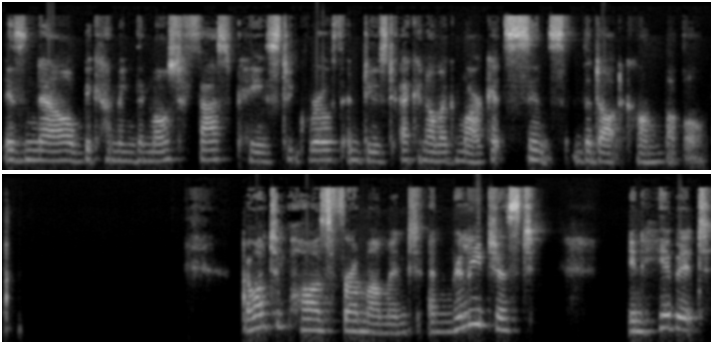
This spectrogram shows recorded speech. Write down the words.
is now becoming the most fast paced, growth induced economic market since the dot com bubble. I want to pause for a moment and really just inhibit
